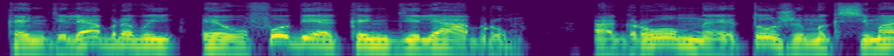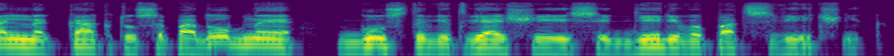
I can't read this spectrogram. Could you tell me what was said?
канделябровый эуфобия канделябрум, огромное, тоже максимально кактусоподобное, густо ветвящееся дерево-подсвечник.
